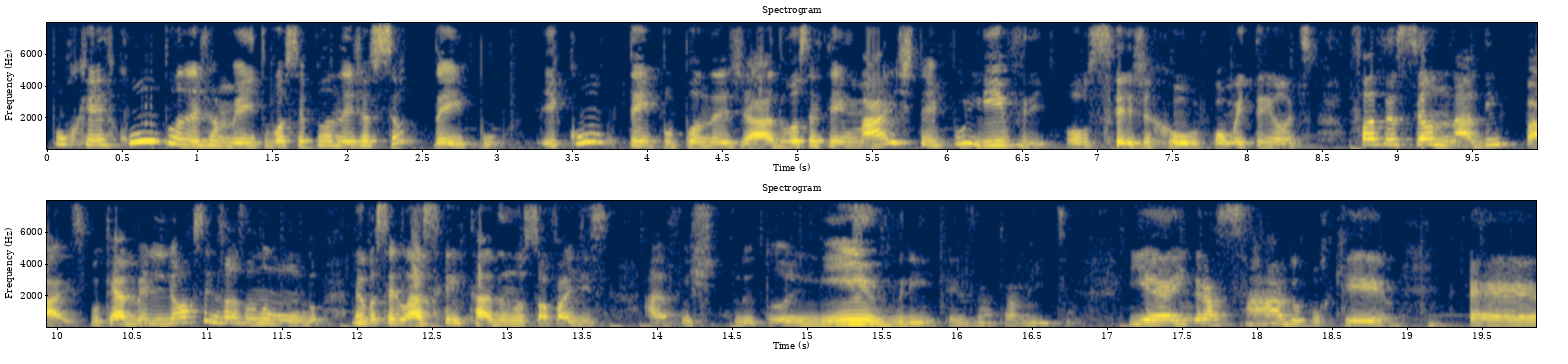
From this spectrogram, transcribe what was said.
Porque com o planejamento você planeja seu tempo. E com o tempo planejado você tem mais tempo livre. Ou seja, como comentei antes, fazer seu nada em paz. Porque a melhor sensação do mundo é você ir lá sentado no sofá e diz: Ah, eu fiz tudo, eu tô livre. Exatamente. E é engraçado porque é,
